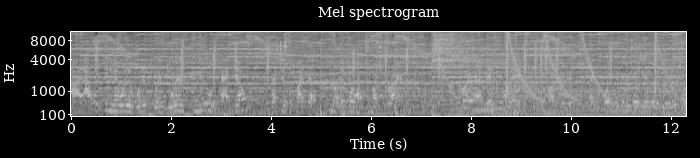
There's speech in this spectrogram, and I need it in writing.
I, I would think Mayweather wouldn't wouldn't do it, and neither would Pacquiao. That's just the fight that you know they both have too much pride. But uh, then you know, hey, like Gordon going towards the end of his career, so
